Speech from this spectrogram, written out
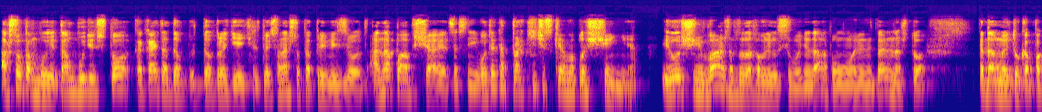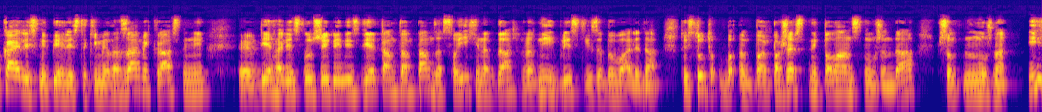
А что там будет? Там будет что? Какая-то доб- добродетель. То есть она что-то привезет, она пообщается с ней. Вот это практическое воплощение. И очень важно, кто-то говорил сегодня, да, по-моему, Галина Витальевна, что когда мы только покаялись, мы бегали с такими глазами красными, э, бегали, служили везде, там, там, там, за своих иногда родных, близких забывали, да. То есть тут божественный баланс нужен, да, что нужно и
